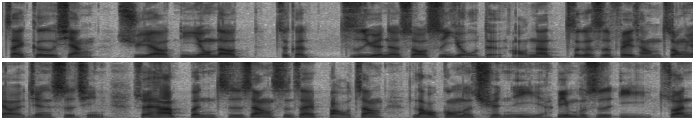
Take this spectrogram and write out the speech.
在各项需要你用到这个。资源的时候是有的，好，那这个是非常重要的一件事情，所以它本质上是在保障劳工的权益啊，并不是以赚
